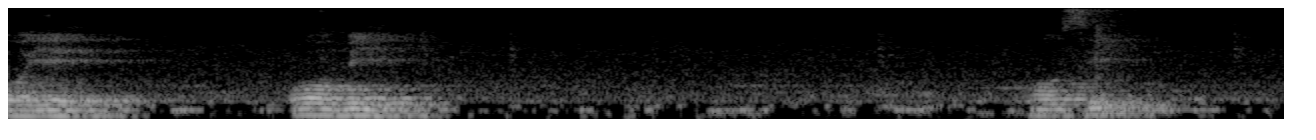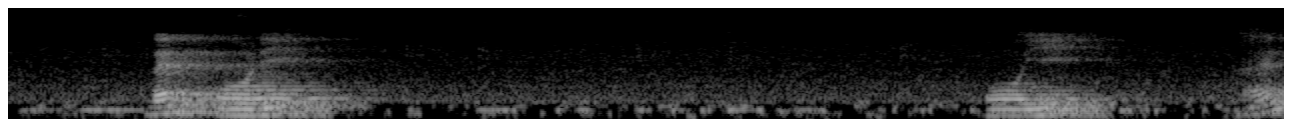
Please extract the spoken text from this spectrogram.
OA OB OC then OD OE and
